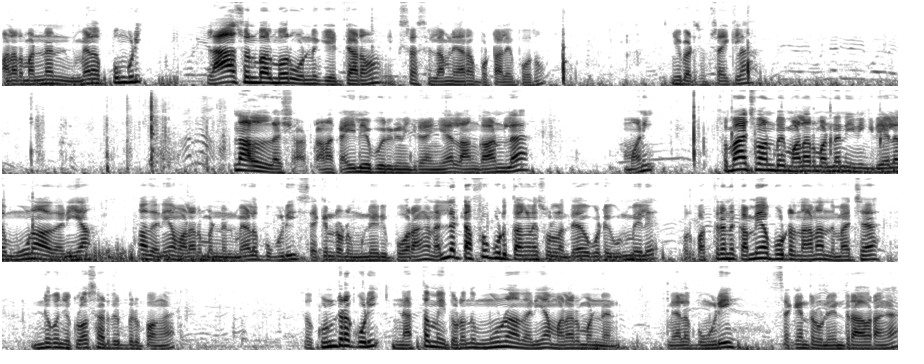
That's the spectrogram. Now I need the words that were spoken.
மலர் மன்னன் மேலே பூங்குடி. லாஸ்ட் ஒன் பால் மோர் ஒன்றுக்கு எட்டு ஆடணும் எக்ஸ்ட்ராஸ் இல்லாமல் நேரம் போட்டாலே போதும். நீ பேட்ஸ்மேன் ஸ்ட்ரைக்கில் நல்ல ஷாட் ஆனால் கையிலே போயிருக்கு நினைக்கிறாங்க. லாங் ஆனில் Mani. So match one by Malar Mannan. இன்னைக்கு டேல மூணாவது அணியா. அது அணியா மலர் மன்னன் மேலே போகுடி செகண்ட் ரவுண்ட் முன்னேறி போகிறாங்க நல்ல டஃப் கொடுத்தாங்கன்னு சொல்லலாம் தேவக்கோட்டை உண்மையிலே. ஒரு பத்து ரன் கம்மியாக போட்டிருந்தாங்கன்னா அந்த மேட்சை இன்னும் கொஞ்சம் க்ளோஸாக எடுத்துகிட்டு போயிருப்பாங்க. ஸோ குன்றக்குடி நத்தமை தொடர்ந்து மூணாவது அணியாக மலர் மன்னன். மேலே போகுடி செகண்ட் ரவுண்ட் என்று ஆகிறாங்க.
